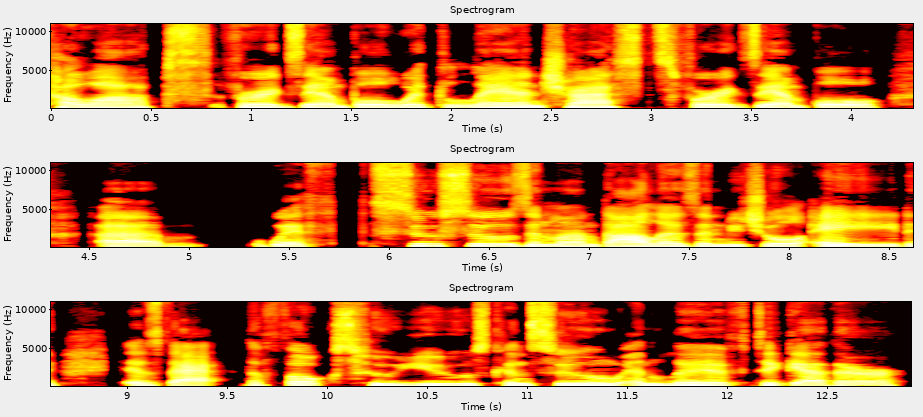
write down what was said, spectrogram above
co ops, for example, with land trusts, for example, um, with susus and mandalas and mutual aid, is that the folks who use, consume, and live together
